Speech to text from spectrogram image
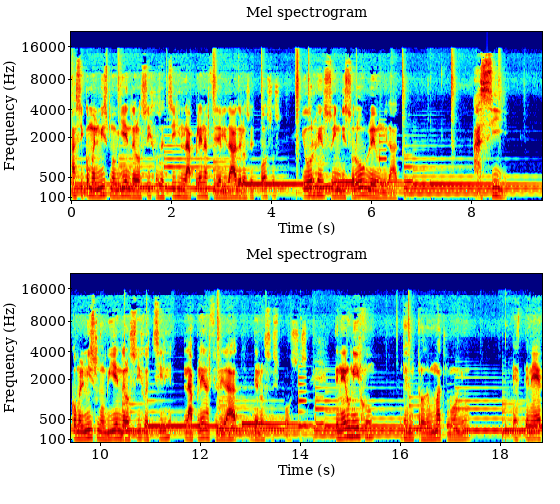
así como el mismo bien de los hijos exigen la plena fidelidad de los esposos y urgen su indisoluble unidad. Así como el mismo bien de los hijos exige la plena fidelidad de los esposos. Tener un hijo dentro de un matrimonio es tener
